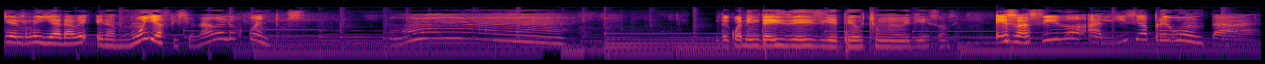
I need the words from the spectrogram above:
que el rey árabe era muy aficionado a los cuentos. De 46, 7, 8, 9, 10, 11. Eso ha sido Alicia Pregunta.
